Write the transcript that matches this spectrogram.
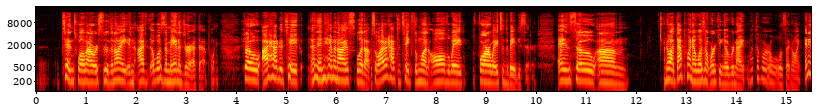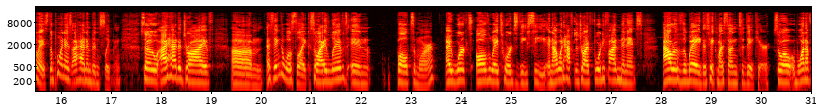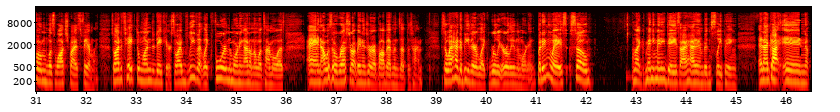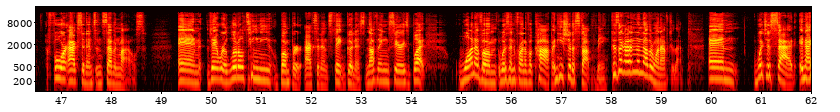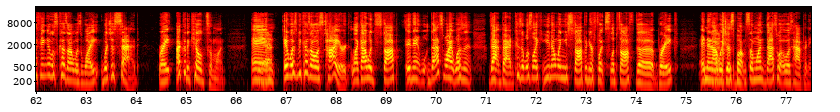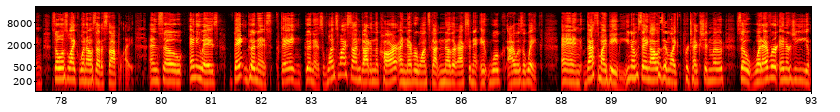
10, 12 hours through the night. And I, I was a manager at that point. So I had to take, and then him and I split up. So I would have to take the one all the way far away to the babysitter. And so, um, no, at that point I wasn't working overnight. What the world was I doing? Anyways, the point is I hadn't been sleeping. So I had to drive, um, I think it was like, so I lived in Baltimore. I worked all the way towards DC and I would have to drive 45 minutes out of the way to take my son to daycare. So uh, one of them was watched by his family. So I had to take the one to daycare. So I would leave at like four in the morning. I don't know what time it was. And I was a restaurant manager at Bob Evans at the time. So I had to be there like really early in the morning. But, anyways, so like many, many days I hadn't been sleeping and I got in four accidents in seven miles. And they were little teeny bumper accidents, thank goodness. Nothing serious, but one of them was in front of a cop and he should have stopped me because I got in another one after that. And which is sad. And I think it was because I was white, which is sad, right? I could have killed someone. And yeah. it was because I was tired. Like I would stop and it that's why it wasn't that bad. Because it was like, you know, when you stop and your foot slips off the brake and then yeah. I would just bump someone. That's what was happening. So it was like when I was at a stoplight. And so, anyways, thank goodness, thank goodness. Once my son got in the car, I never once got another accident. It woke, I was awake. And that's my baby. You know what I'm saying? I was in like protection mode. So whatever energy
